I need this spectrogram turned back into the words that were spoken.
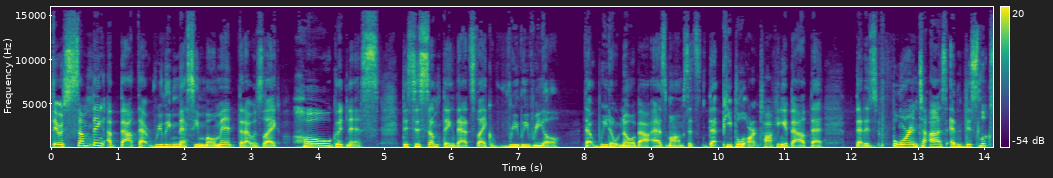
there was something about that really messy moment that I was like, oh goodness, this is something that's like really real that we don't know about as moms. That's that people aren't talking about that that is foreign to us. And this looks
